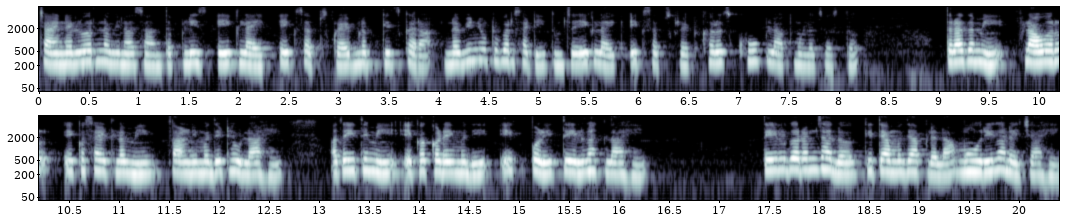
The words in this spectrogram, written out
चॅनलवर नवीन असाल तर प्लीज एक लाईक एक सबस्क्राईब नक्कीच करा. नवीन यूट्यूबरसाठी तुमचं एक लाईक एक सबस्क्राईब खरंच खूप लाख मुलाचं असतं. तर आता मी फ्लावर एका साईडला मी चाळणीमध्ये ठेवला आहे. आता इथे मी एका कढईमध्ये एक पळी तेल घातलं आहे. तेल गरम झालं की त्यामध्ये आपल्याला मोहरी घालायची आहे.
